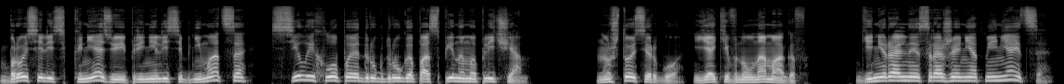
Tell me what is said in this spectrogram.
бросились к князю и принялись обниматься, силой хлопая друг друга по спинам и плечам. «Ну что, Серго?» – я кивнул на магов. «Генеральное сражение отменяется?»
